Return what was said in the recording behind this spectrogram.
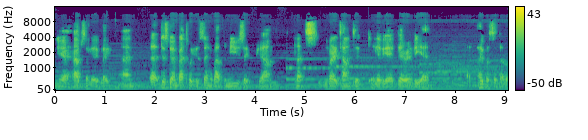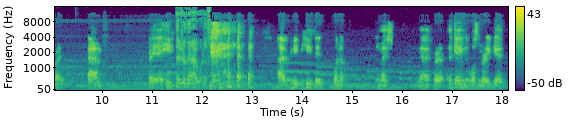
Yeah, absolutely. And uh, just going back to what you were saying about the music, um, that's very talented Olivier Derivière. I hope I said that right. Um, but yeah, he better than I would have. uh, he he did one of the most uh, for a game that wasn't very good.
